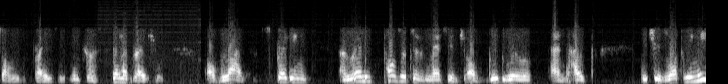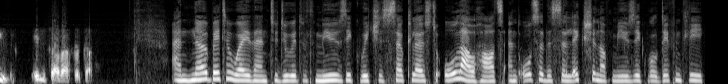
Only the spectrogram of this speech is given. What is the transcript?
Songs of Praise into a celebration of life, spreading a really positive message of goodwill and hope, which is what we need in South Africa. And no better way than to do it with music, which is so close to all our hearts. And also, the selection of music will definitely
